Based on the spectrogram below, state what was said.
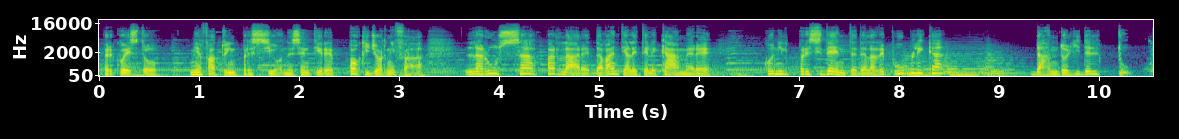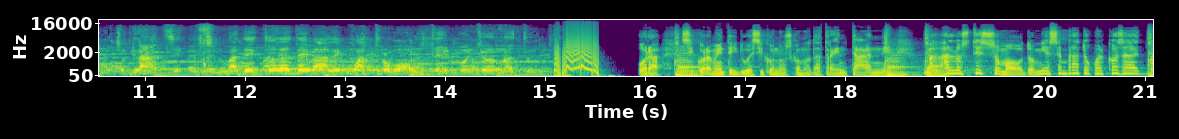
Per questo mi ha fatto impressione sentire pochi giorni fa la russa parlare davanti alle telecamere con il Presidente della Repubblica dandogli del tu. Grazie, ma detto da te vale quattro volte. Buongiorno a tutti. Ora, sicuramente i due si conoscono da 30 anni, ma allo stesso modo mi è sembrato qualcosa di,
